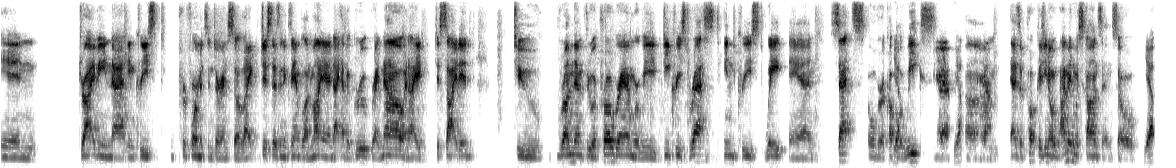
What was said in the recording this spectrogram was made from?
in driving that increased performance endurance? So, like, just as an example, on my end, I have a group right now, and I decided to run them through a program where we decreased rest, increased weight and sets over a couple Yep. of weeks. Yeah. Yeah. Um, as a because you know I'm in Wisconsin, so Yep.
